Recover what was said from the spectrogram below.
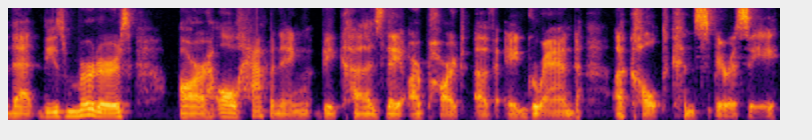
that these murders are all happening because they are part of a grand occult conspiracy.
